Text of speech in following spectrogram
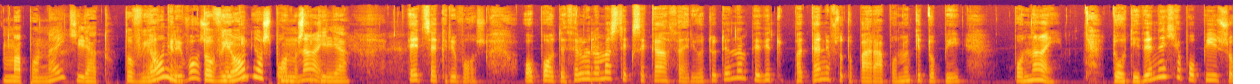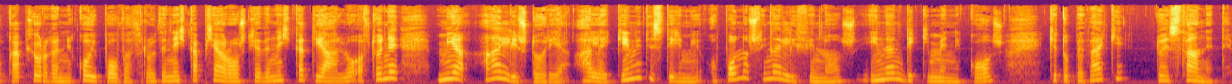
Μα πονάει η κοιλιά του. Το βιώνει. Ακριβώς, το βιώνει γιατί ως πόνο στην πονάει. κοιλιά. Έτσι ακριβώς. Οπότε θέλω να είμαστε ξεκάθαροι ότι όταν ένα παιδί του πα- κάνει αυτό το παράπονο και το πει, πονάει. Το ότι δεν έχει από πίσω κάποιο οργανικό υπόβαθρο, δεν έχει κάποια αρρώστια, δεν έχει κάτι άλλο, αυτό είναι μία άλλη ιστορία. Αλλά εκείνη τη στιγμή ο πόνος είναι αληθινός, είναι αντικειμενικός και το παιδάκι το αισθάνεται.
